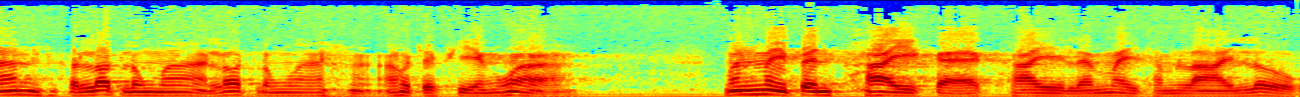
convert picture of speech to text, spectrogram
นั้น ก็ลดลงมา ลดลงมา เอาแต่เพียงว่า มันไม่เป็นภัยแก่ใครและไม่ทำลายโลก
